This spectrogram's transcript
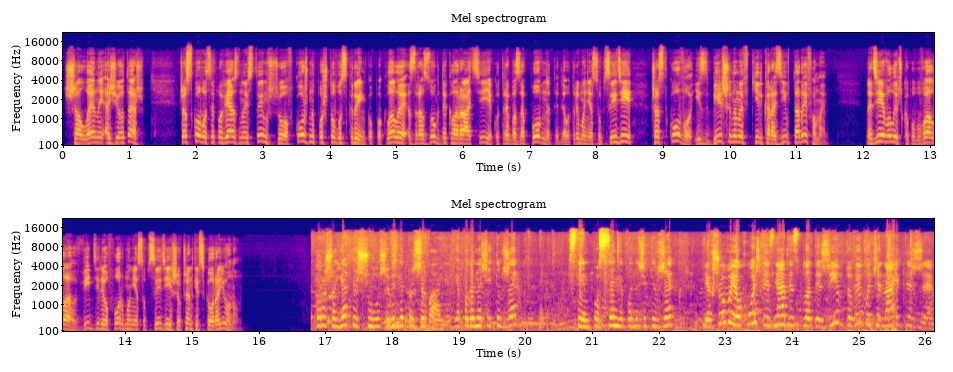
шалений ажіотаж. Частково це пов'язано із тим, що в кожну поштову скриньку поклали зразок декларації, яку треба заповнити для отримання субсидії, частково із збільшеними в кілька разів тарифами. Надія Величко побувала в відділі оформлення субсидій Шевченківського району. Хорошо, я пишу, що він не проживає. Я повинна ще йти в ЖЕК з тим, ось цим я повинна ще йти в ЖЕК. Якщо ви його хочете зняти з платежів, то ви починаєте з ЖЕК.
